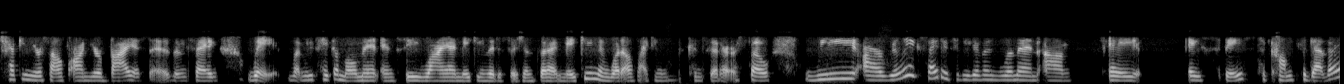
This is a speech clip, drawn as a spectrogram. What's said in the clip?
checking yourself on your biases and saying, wait, let me take a moment and see why I'm making the decisions that I'm making and what else I can consider. So we are really excited to be giving women um, a a space to come together,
